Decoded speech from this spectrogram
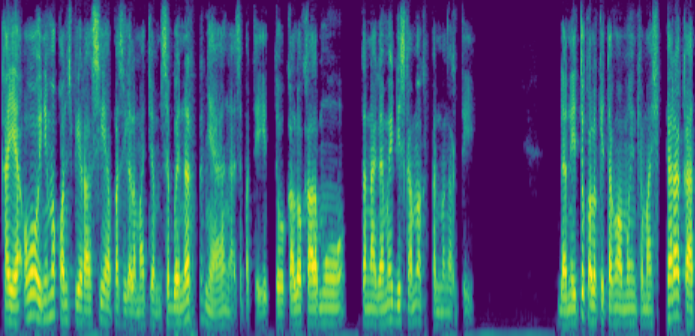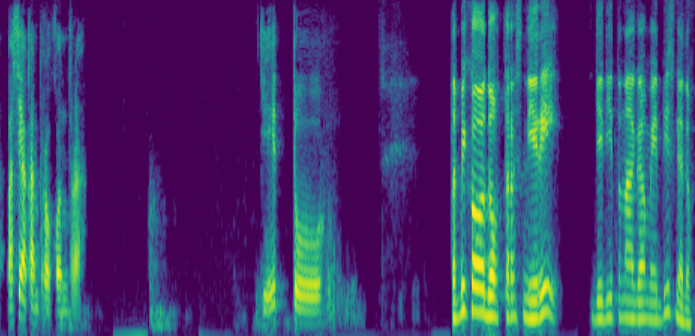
kayak, oh ini mau konspirasi apa segala macam. Sebenarnya nggak seperti itu. Kalau kamu tenaga medis, kamu akan mengerti. Dan itu kalau kita ngomongin ke masyarakat, pasti akan pro kontra. Gitu. Tapi kalau dokter sendiri jadi tenaga medis gak dok?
